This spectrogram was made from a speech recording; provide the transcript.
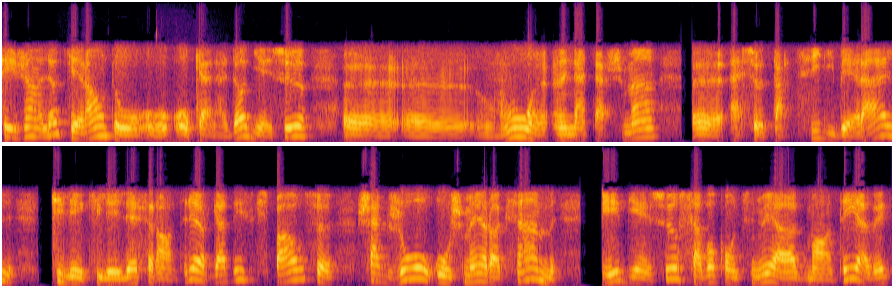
ces gens-là qui rentrent au, au- au Canada, bien sûr, euh, euh, vouent un, un attachement euh, à ce parti libéral qui les, laisse rentrer. Regardez ce qui se passe euh, chaque jour au chemin Roxham. Et bien sûr, ça va continuer à augmenter avec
